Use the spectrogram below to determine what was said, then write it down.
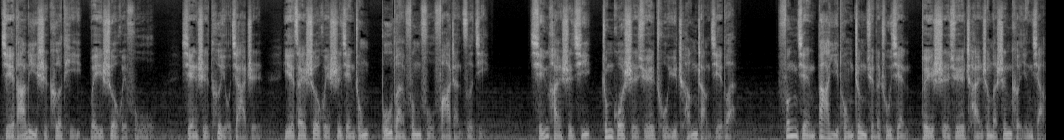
解答历史课题为社会服务，显示特有价值，也在社会实践中不断丰富发展自己。秦汉时期，中国史学处于成长阶段，封建大一统政权的出现对史学产生了深刻影响，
